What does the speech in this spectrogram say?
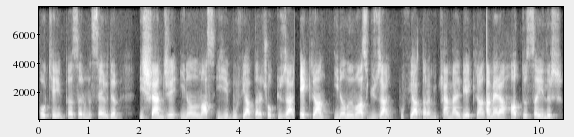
okeyim. Tasarımını sevdim. İşlemci inanılmaz iyi. Bu fiyatlara çok güzel. Ekran inanılmaz güzel. Bu fiyatlara mükemmel bir ekran. Kamera hatlı sayılır.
